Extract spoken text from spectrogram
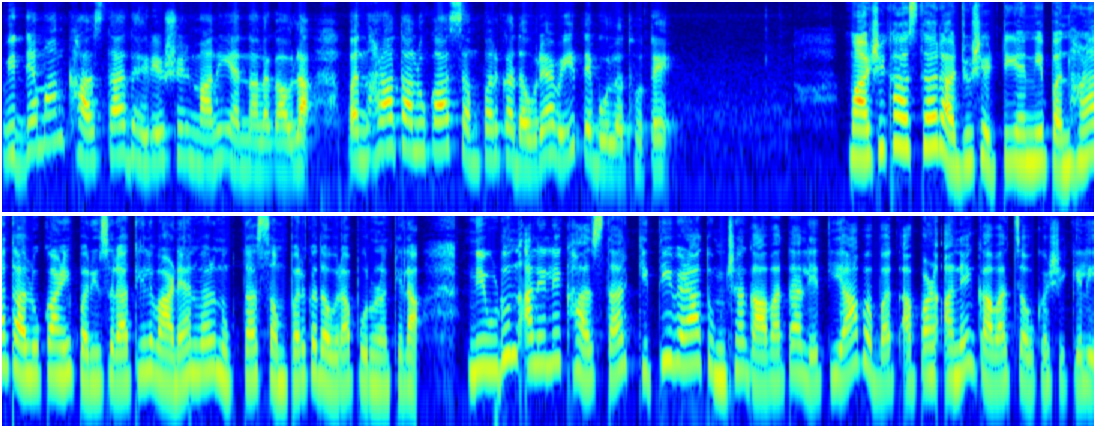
विद्यमान खासदार धैर्यशील माने यांना लगावला. पन्हाळा तालुका संपर्क दौऱ्यावेळी ते बोलत होते. माजी खासदार राजू शेट्टी यांनी पन्हाळा तालुका आणि परिसरातील वाड्यांवर नुकताच संपर्क दौरा पूर्ण केला. निवडून आलेले खासदार किती वेळा तुमच्या गावात आलेत याबाबत आपण अनेक गावात चौकशी केली.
